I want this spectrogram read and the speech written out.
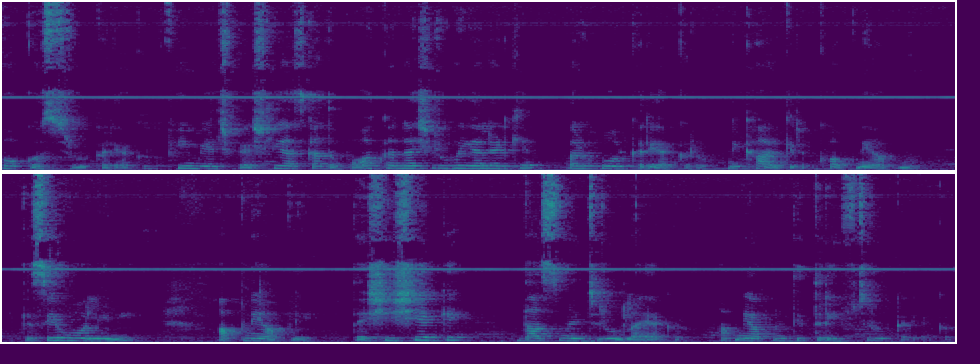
ਫੋਕਸ ਜ਼ਰੂਰ ਕਰਿਆ ਕਰੋ। ਫੀਮੇਲ ਸਪੈਸ਼ਲੀ ਅੱਜ ਕੱਲ੍ਹ ਤਾਂ ਬਹੁਤ ਕਰਨਾ ਸ਼ੁਰੂ ਹੋਈਆਂ ਲੜਕੀਆਂ, ਪਰ ਹੋਰ ਕਰਿਆ ਕਰੋ। ਨਿਖਾਰ ਕੇ ਰੱਖੋ ਆਪਣੇ ਆਪ ਨੂੰ। ਕਿਸੇ ਹੋਰ ਲਈ ਨਹੀਂ, ਆਪਣੇ ਆਪ ਲਈ। ਤੇ ਸ਼ੀਸ਼ੇ ਅੱਗੇ 10 ਮਿੰਟ ਜ਼ਰੂਰ ਲਾਇਆ ਕਰੋ। ਆਪਣੇ ਆਪ ਨੂੰ ਦੀ ਤਾਰੀਫ ਜ਼ਰੂਰ ਕਰਿਆ ਕਰੋ।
